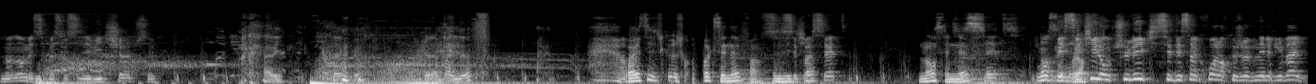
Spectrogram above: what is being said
Non, non, mais c'est parce que c'est des vies de chat, tu sais. Ah oui, d'accord. Il y en a pas 9 Ouais, si, je, je crois que c'est 9, hein. C'est pas de chat. 7. Non, c'est 9. 7. Non, Mais c'est qui l'enculé qui s'est désynchro alors que je venais le revive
